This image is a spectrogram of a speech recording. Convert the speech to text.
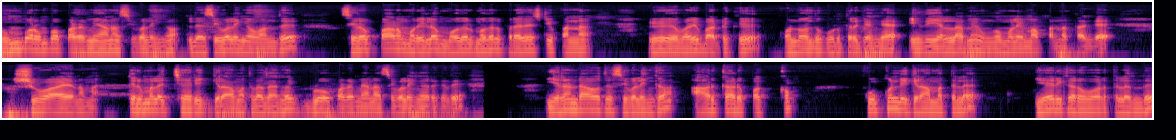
ரொம்ப ரொம்ப பழமையான சிவலிங்கம். இந்த சிவலிங்கம் வந்து சிறப்பான முறையில் முதல் முதல் பிரதிஷ்டி பண்ண வழிபாட்டுக்கு கொண்டு வந்து கொடுத்துருக்கேங்க. இது எல்லாமே உங்கள் மூலயமா பண்ணத்தாங்க. சிவாய நம்ம திருமலைச்சேரி கிராமத்தில் தாங்க இவ்வளோ பழமையான சிவலிங்கம் இருக்குது. இரண்டாவது சிவலிங்கம் ஆற்காடு பக்கம் குக்குண்டி கிராமத்தில் ஏரிக்கரை ஓரத்துலேருந்து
